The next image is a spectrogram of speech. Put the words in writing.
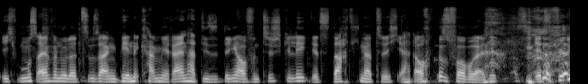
Ich muss einfach nur dazu sagen, Bene kam hier rein, hat diese Dinge auf den Tisch gelegt. Jetzt dachte ich natürlich, er hat auch was vorbereitet. Jetzt fühle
